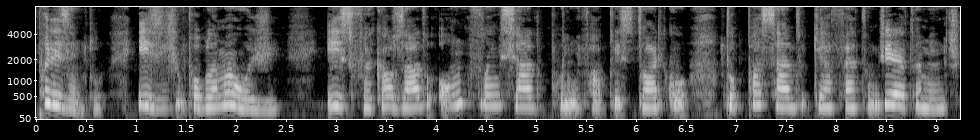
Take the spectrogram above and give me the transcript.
Por exemplo, existe um problema hoje. Isso foi causado ou influenciado por um fato histórico do passado que afetam diretamente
